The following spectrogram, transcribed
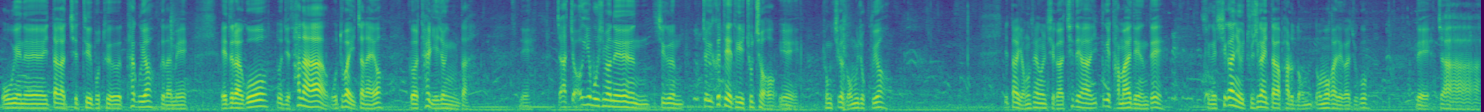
오후에는 이따가 제트 보트 타고요. 그다음에 애들하고 또 이제 산악 오토바이 있잖아요. 그걸 탈 예정입니다. 네. 자 저기 보시면은 지금 저기 끝에 되게 좋죠. 예. 경치가 너무 좋고요. 이따 영상을 제가 최대한 이쁘게 담아야 되는데 지금 시간이 2시간 있다가 바로 넘, 넘어가야 돼 가지고 네. 자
